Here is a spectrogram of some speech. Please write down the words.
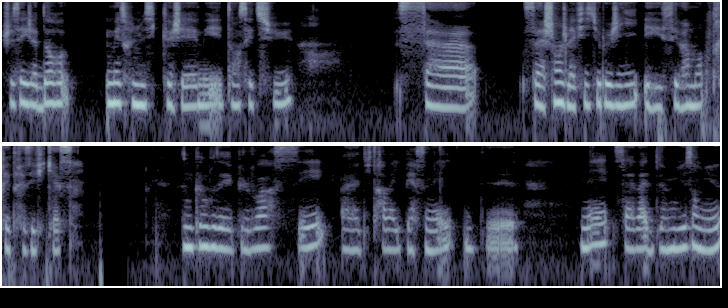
je sais que j'adore mettre une musique que j'aime et danser dessus. Ça, ça change la physiologie et c'est vraiment très très efficace. Donc comme vous avez pu le voir, c'est euh, du travail personnel, mais ça va de mieux en mieux.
